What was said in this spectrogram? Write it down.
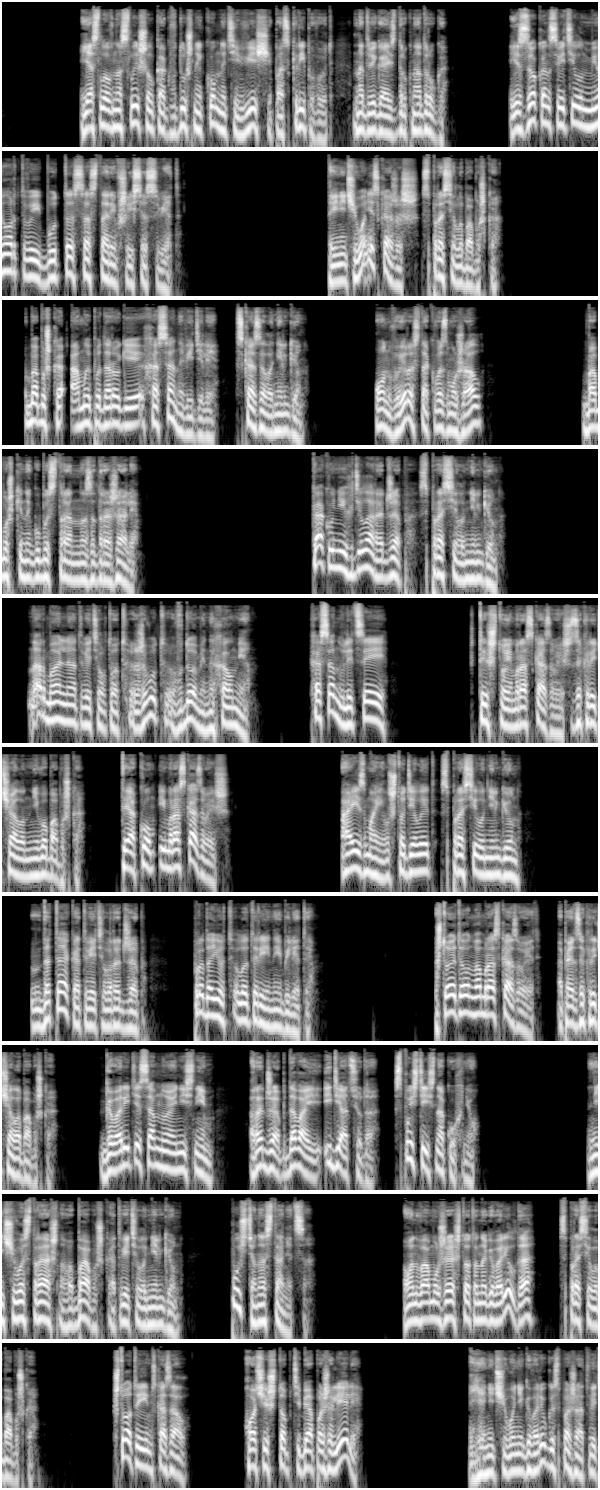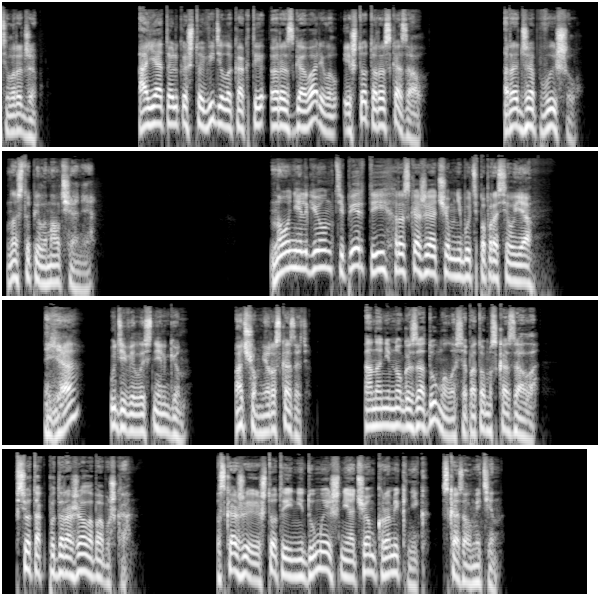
Я словно слышал, как в душной комнате вещи поскрипывают, надвигаясь друг на друга. Из окон светил мертвый, будто состарившийся свет. «Ты ничего не скажешь?» – спросила бабушка. «Бабушка, а мы по дороге Хасана видели», – сказала Нильгюн. «Он вырос, так возмужал». Бабушкины губы странно задрожали. «Как у них дела, Раджеп?» – спросила Нильгюн. «Нормально», – ответил тот. «Живут в доме на холме. Хасан в лицее...» «Ты что им рассказываешь?» – закричал он на него бабушка. «Ты о ком им рассказываешь?» «А Измаил что делает?» – спросила Нильгюн. «Да так», – ответил Реджеп. «Продает лотерейные билеты». «Что это он вам рассказывает?» – опять закричала бабушка. «Говорите со мной, а не с ним. Реджеп, давай, иди отсюда. Спустись на кухню». «Ничего страшного, бабушка», – ответила Нильгюн. «Пусть он останется». «Он вам уже что-то наговорил, да?» – спросила бабушка. «Что ты им сказал? Хочешь, чтоб тебя пожалели?» «Я ничего не говорю, госпожа», — ответил Раджеб. «А я только что видела, как ты разговаривал и что-то рассказал». Раджеб вышел. Наступило молчание. «Ну, Нильгюн, теперь ты расскажи о чем-нибудь», — попросил я. «Я?» — удивилась Нильгюн. «О чем мне рассказать?» Она немного задумалась, а потом сказала. «Все так подорожало, бабушка. «Скажи, что ты не думаешь ни о чем, кроме книг», — сказал Митин.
